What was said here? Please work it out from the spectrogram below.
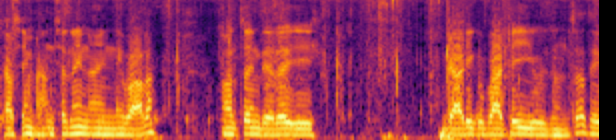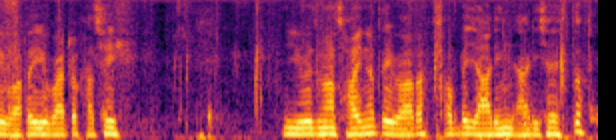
खासै मान्छे नै नहिँड्ने भएर। अझ चाहिँ धेरै गाडीको बाटै युज हुन्छ। त्यही भएर यो बाटो खासै युजमा छैन। त्यही भएर सबै झाडी झाडी छ यस्तो।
